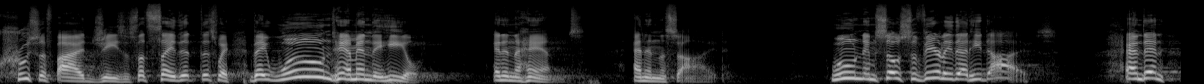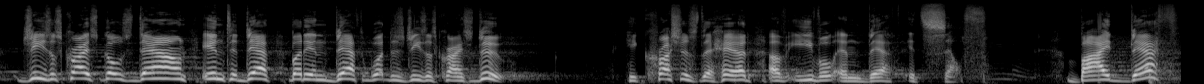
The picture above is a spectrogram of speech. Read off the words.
crucified Jesus. Let's say that this way they wound him in the heel and in the hands and in the side. Wound him so severely that he dies. And then Jesus Christ goes down into death, but in death, what does Jesus Christ do? He crushes the head of evil and death itself. By death,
